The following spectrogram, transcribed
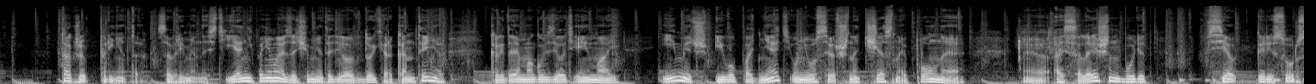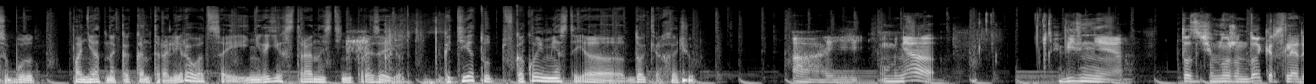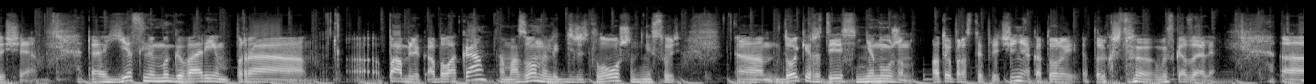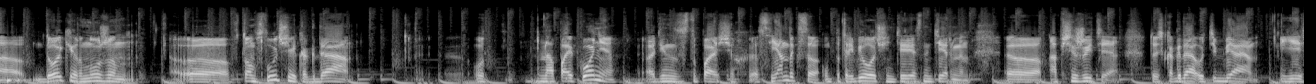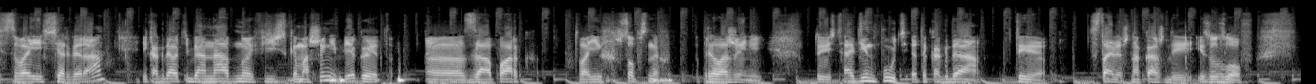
также принято в современности. Я не понимаю, зачем мне это делать в докер-контейнер, когда я могу сделать AMI имидж, его поднять, у него совершенно честная, полная э, isolation будет, все ресурсы будут понятно, как контролироваться, и никаких странностей не произойдет. Где тут, в какое место я докер хочу? А, у меня видение то, зачем нужен докер, следующее. Э, если мы говорим про Э, паблик облака, Amazon или DigitalOcean, не суть. Э, докер здесь не нужен по той простой причине, о которой только что вы сказали. Э, докер нужен в том случае, когда вот на Пайконе один из выступающих с Яндекса употребил очень интересный термин э, общежитие. То есть, когда у тебя есть свои сервера, и когда у тебя на одной физической машине бегает э, зоопарк твоих собственных приложений. То есть один путь это когда ты ставишь на каждый из узлов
